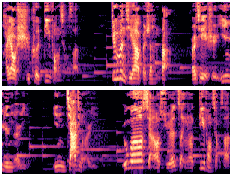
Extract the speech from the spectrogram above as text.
还要时刻提防小三。这个问题啊本身很大，而且也是因人而异，因家庭而异。如果想要学怎样提防小三，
